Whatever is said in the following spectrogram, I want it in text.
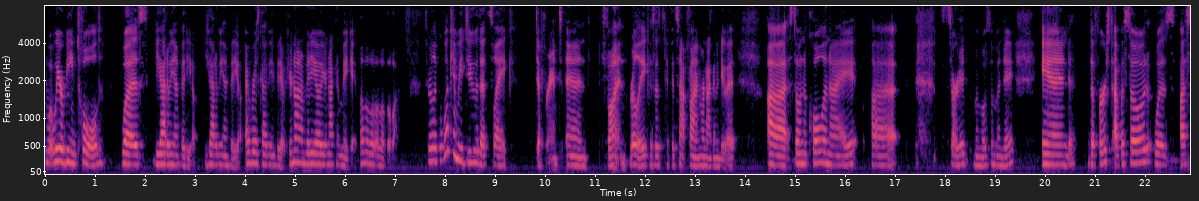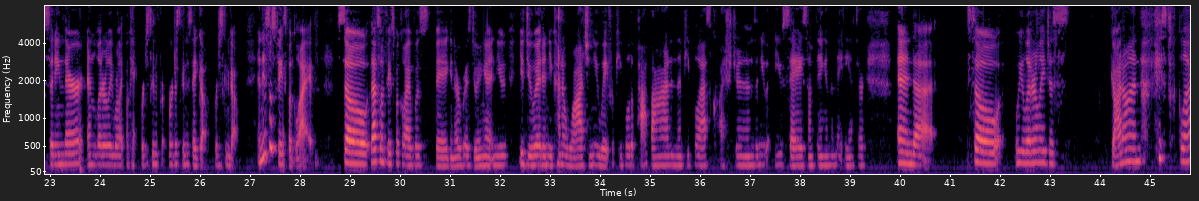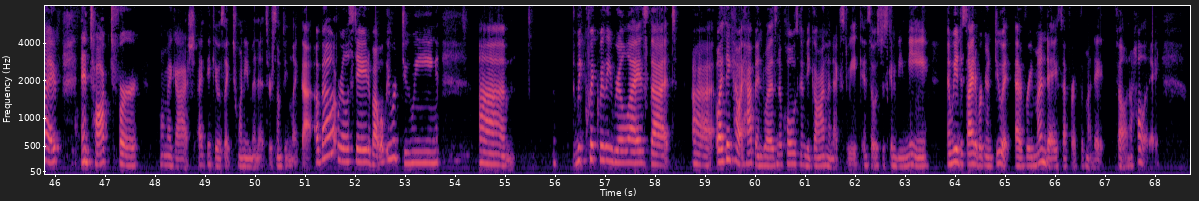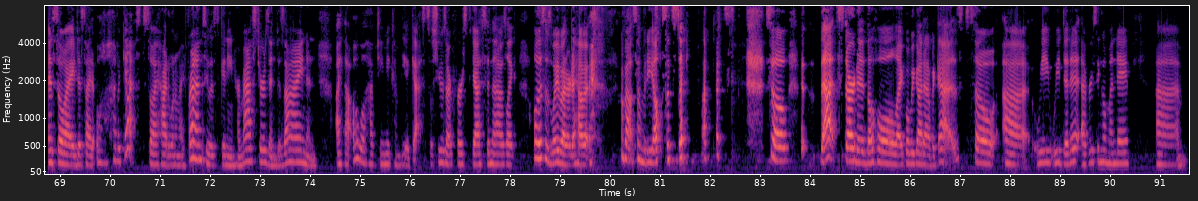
what we were being told was you got to be on video. You got to be on video. Everybody's got to be on video. If you're not on video, you're not going to make it. Blah, blah, blah, blah, blah, blah. So we're like, well, what can we do that's like different and fun, really? Because if it's not fun, we're not going to do it. Uh, so Nicole and I uh, started Mimosa Monday, and the first episode was us sitting there and literally we're like, okay, we're just gonna we're just gonna say go, we're just gonna go, and this was Facebook Live. So that's when Facebook Live was big and everybody's doing it and you you do it and you kind of watch and you wait for people to pop on and then people ask questions and you you say something and then they answer. And uh, so we literally just got on Facebook Live and talked for, oh my gosh, I think it was like 20 minutes or something like that about real estate, about what we were doing. Um, we quickly realized that, uh, well, I think how it happened was Nicole was going to be gone the next week. And so it was just going to be me. And we had decided we're going to do it every Monday, except for if the Monday fell on a holiday. And so I decided, oh, I'll have a guest. So I had one of my friends who was getting her master's in design. And I thought, oh, we'll have Jamie come be a guest. So she was our first guest. And then I was like, oh, this is way better to have it about somebody else instead of us. So that started the whole like, well, we got to have a guest. So uh, we we did it every single Monday. Um,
